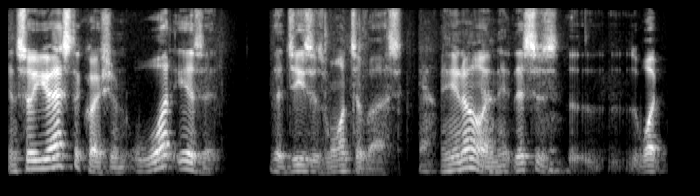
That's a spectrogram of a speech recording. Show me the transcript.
And so you ask the question, what is it that Jesus wants of us? Yeah. And you know, yeah. and this is what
